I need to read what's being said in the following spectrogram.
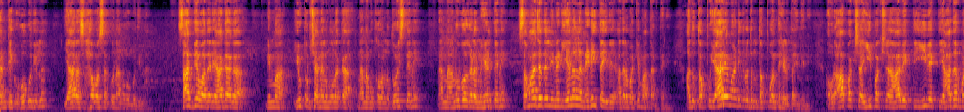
ತಂಟೆಗೂ ಹೋಗುವುದಿಲ್ಲ, ಯಾರ ಸಹವಾಸಕ್ಕೂ ನಾನು ಹೋಗುವುದಿಲ್ಲ. ಸಾಧ್ಯವಾದರೆ ಆಗಾಗ ನಿಮ್ಮ ಯೂಟ್ಯೂಬ್ ಚಾನೆಲ್ ಮೂಲಕ ನನ್ನ ಮುಖವನ್ನು ತೋರಿಸ್ತೇನೆ, ನನ್ನ ಅನುಭವಗಳನ್ನು ಹೇಳ್ತೇನೆ. ಸಮಾಜದಲ್ಲಿ ನಡಿ, ಏನೆಲ್ಲ ನಡೀತಾ ಇದೆ ಅದರ ಬಗ್ಗೆ ಮಾತಾಡ್ತೇನೆ. ಅದು ತಪ್ಪು, ಯಾರೇ ಮಾಡಿದ್ರು ಅದನ್ನು ತಪ್ಪು ಅಂತ ಹೇಳ್ತಾ ಇದ್ದೇನೆ. ಅವರು ಆ ಪಕ್ಷ, ಈ ಪಕ್ಷ, ಆ ವ್ಯಕ್ತಿ, ಈ ವ್ಯಕ್ತಿ, ಆ ಧರ್ಮ,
